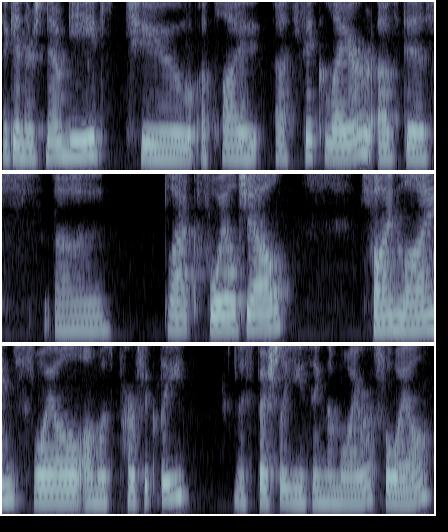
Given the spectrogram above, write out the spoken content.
Again, there's no need to apply a thick layer of this uh, black foil gel. Fine lines foil almost perfectly especially using the Moyra foil.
